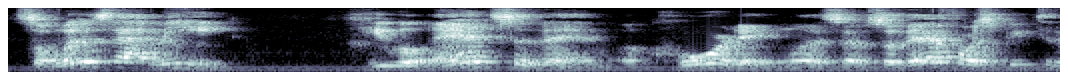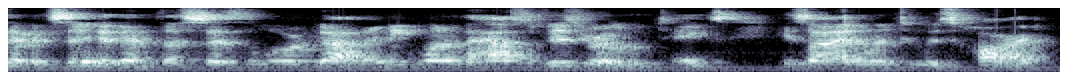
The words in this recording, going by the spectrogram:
So what does that mean? He will answer them according. So, so therefore speak to them and say to them, Thus says the Lord God, any one of the house of Israel who takes his idol into his heart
